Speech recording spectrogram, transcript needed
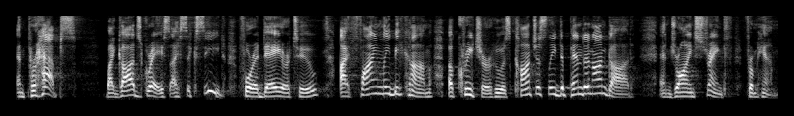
And perhaps by God's grace, I succeed for a day or two. I finally become a creature who is consciously dependent on God and drawing strength from Him.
